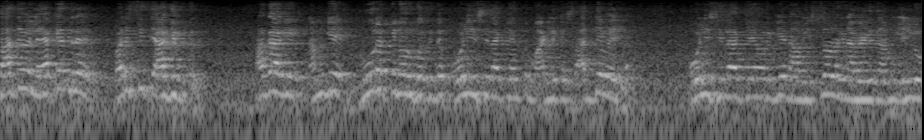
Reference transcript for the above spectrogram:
ಸಾಧ್ಯವಿಲ್ಲ ಯಾಕೆಂದ್ರೆ ಪರಿಸ್ಥಿತಿ ಆಗಿರ್ತದೆ. ಹಾಗಾಗಿ ನಮಗೆ ನೂರಕ್ಕೆ ನೂರು ಗೊತ್ತಿದೆ, ಪೊಲೀಸ್ ಇಲಾಖೆ ಅಂತೂ ಮಾಡಲಿಕ್ಕೆ ಸಾಧ್ಯವೇ ಇಲ್ಲ. ಪೊಲೀಸ್ ಇಲಾಖೆಯವರಿಗೆ ನಾವು ಇಷ್ಟರವರೆಗೆ ನಾವು ಹೇಳಿದ ನಮ್ಗೆ ಎಲ್ಲೂ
